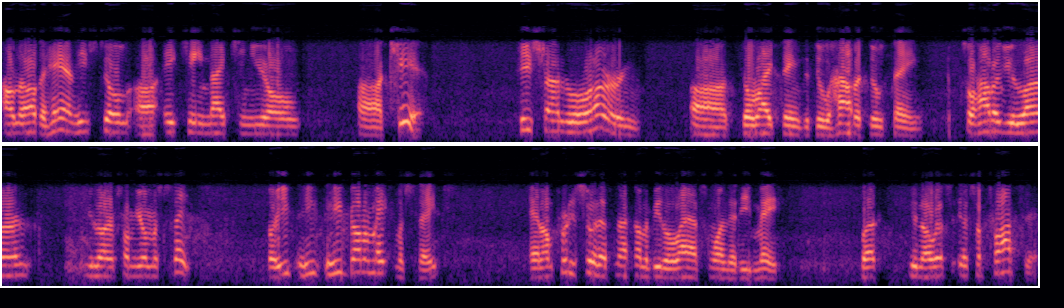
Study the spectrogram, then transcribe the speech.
on the other hand, he's still a 18, 19 year old uh, kid. He's trying to learn uh, the right thing to do, how to do things. So how do you learn? You learn from your mistakes. So he, he he's going to make mistakes and I'm pretty sure that's not going to be the last one that he makes. But you know, it's it's a process.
